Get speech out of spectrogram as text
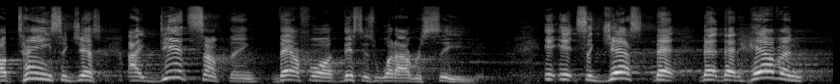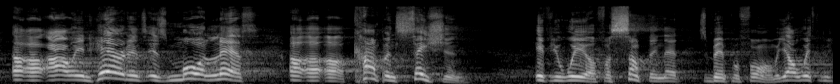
Yeah. Obtain suggests I did something, therefore this is what I receive. It, it suggests that, that, that heaven, uh, uh our inheritance, is more or less a, a, a compensation, if you will, for something that's been performed. Are y'all with me?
